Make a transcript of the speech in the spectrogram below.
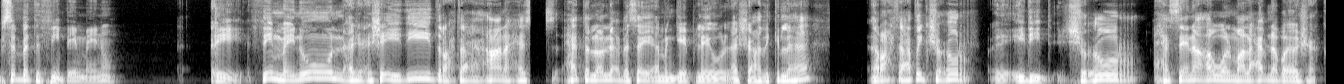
بسبة ال theme. theme مينون إي ثيم مينون شيء جديد راح تع... أنا أحس حتى لو اللعبة سيئة من gameplay والأشياء هذه كلها راح تعطيك شعور جديد. شعور حسيناه أول ما لعبنا BioShock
